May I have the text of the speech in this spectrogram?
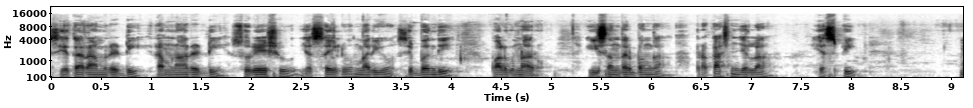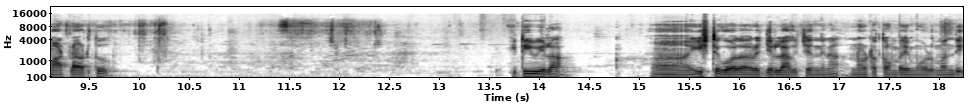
Seetharamareddy Ramanareddy Suresh ఎస్ఐలు మరియు సిబ్బంది పాల్గొన్నారు. ఈ సందర్భంగా ప్రకాశం జిల్లా ఎస్పీ మాట్లాడుతూ ఇటీవల ఈస్ట్ గోదావరి జిల్లాకు చెందిన నూట తొంభై మూడు మంది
